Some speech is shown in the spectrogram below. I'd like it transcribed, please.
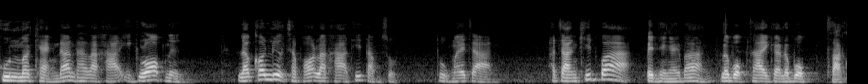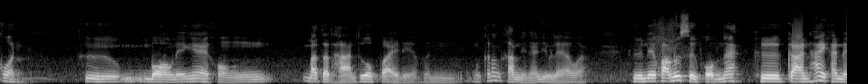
คุณมาแข่งด้านทางราคาอีกรอบหนึ่งแล้วก็เลือกเฉพาะราคาที่ต่ำสุด ถูกไหมอาจารย์ อาจารย์คิดว่าเป็นยังไงบ้าง ระบบไทยกับระบบสากล คือมองในแง่ของมาตรฐานทั่วไปเนี่ยมันมันก็ต้องทำอย่างนั้นอยู่แล้วอะคือในความรู้สึกผมนะคือการให้คะแน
